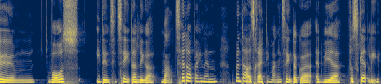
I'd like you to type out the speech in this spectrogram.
Øhm, vores identiteter ligger meget tæt op ad hinanden, men der er også rigtig mange ting, der gør, at vi er forskellige.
